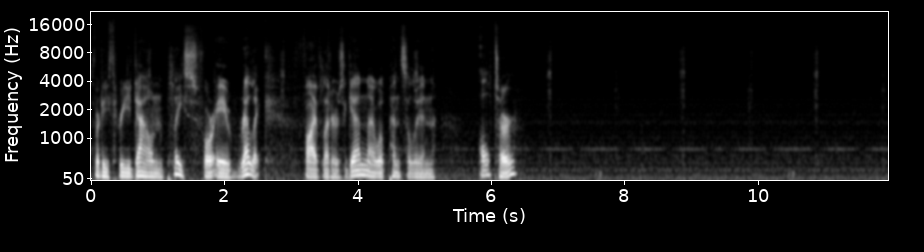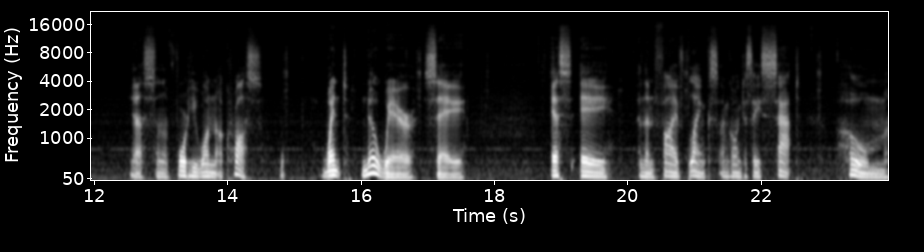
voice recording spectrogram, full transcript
33 down, place for a relic. Five letters again. I will pencil in altar. Yes, and the 41 across. Went nowhere, say. S-A, and then five blanks. I'm going to say sat home.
